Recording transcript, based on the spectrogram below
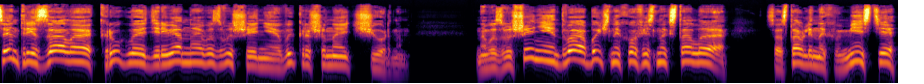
Центре зала круглое деревянное возвышение, выкрашенное черным. На возвышении два обычных офисных стола, составленных вместе,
